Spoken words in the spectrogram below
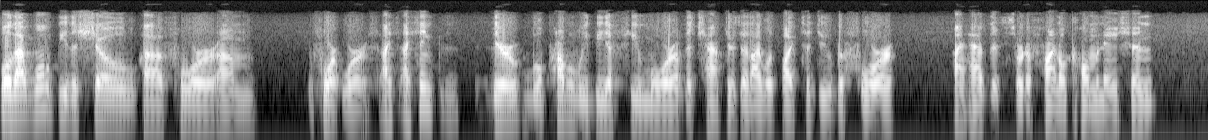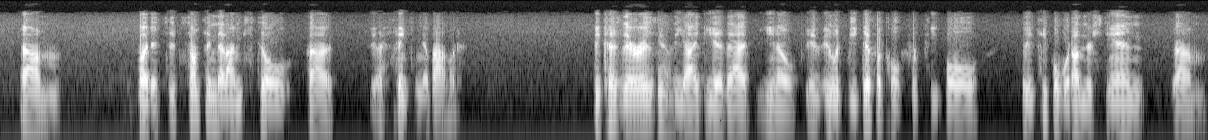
Well, that won't be the show uh, for um, Fort Worth. I, I think there will probably be a few more of the chapters that I would like to do before I have this sort of final culmination. Um, but it's it's something that I'm still uh, thinking about because there is yeah. the idea that you know it, it would be difficult for people. People would understand um,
